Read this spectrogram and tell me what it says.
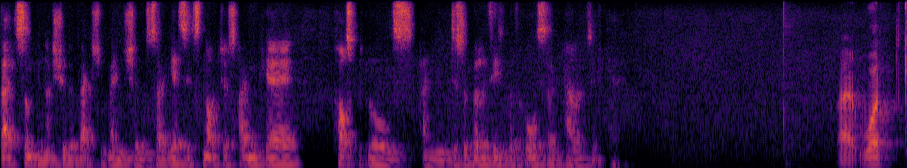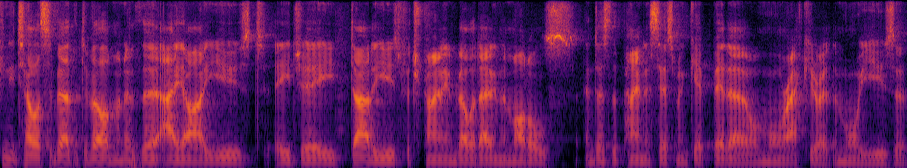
that's something I should have actually mentioned. So yes, it's not just home care, hospitals and disabilities, but also palliative care. Right. What can you tell us about the development of the AI used, e.g., data used for training and validating the models? And does the pain assessment get better or more accurate the more you use it?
